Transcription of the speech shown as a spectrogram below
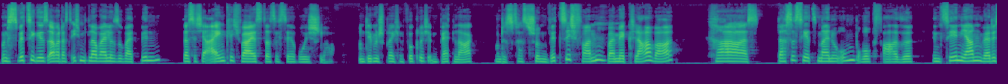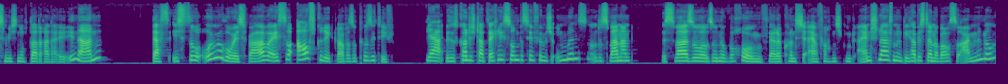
Und das Witzige ist aber, dass ich mittlerweile so weit bin, dass ich ja eigentlich weiß, dass ich sehr ruhig schlafe und dementsprechend wirklich im Bett lag und es fast schon witzig fand, weil mir klar war, krass, das ist jetzt meine Umbruchphase. In zehn Jahren werde ich mich noch daran erinnern, dass ich so unruhig war, weil ich so aufgeregt war, aber so positiv. Ja. Also das konnte ich tatsächlich so ein bisschen für mich ummünzen und es war dann, es war so, so eine Woche ungefähr, da konnte ich einfach nicht gut einschlafen und die habe ich dann aber auch so angenommen.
